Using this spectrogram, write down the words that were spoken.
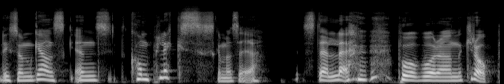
liksom ganska en komplex, ska man säga, ställe på våran kropp.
